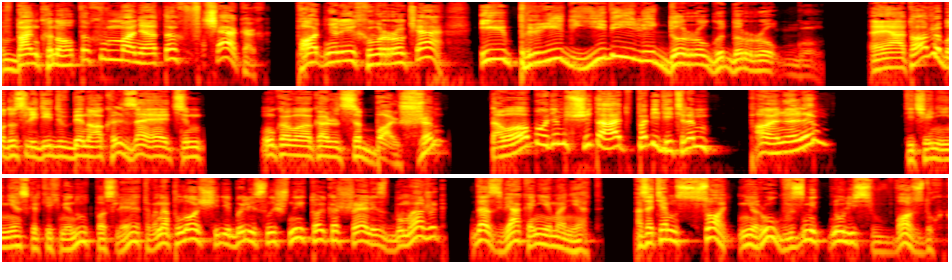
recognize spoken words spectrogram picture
в банкнотах, в монетах, в чеках, подняли их в руке и предъявили друг другу. Я тоже буду следить в бинокль за этим. У кого окажется больше, того будем считать победителем. Поняли? В течение нескольких минут после этого на площади были слышны только шелест бумажек да звяканье монет. А затем сотни рук взметнулись в воздух,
